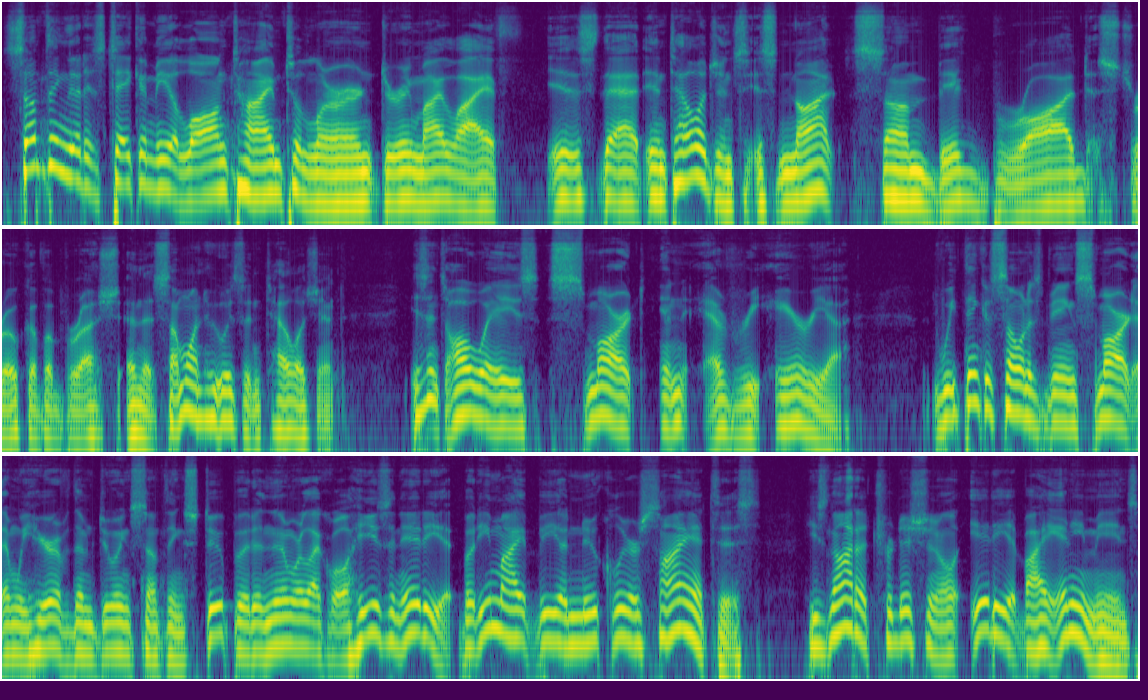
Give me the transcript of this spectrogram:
Something that has taken me a long time to learn during my life is that intelligence is not some big, broad stroke of a brush, and that someone who is intelligent isn't always smart in every area. We think of someone as being smart and we hear of them doing something stupid, and then we're like, well, he's an idiot, but he might be a nuclear scientist. He's not a traditional idiot by any means,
